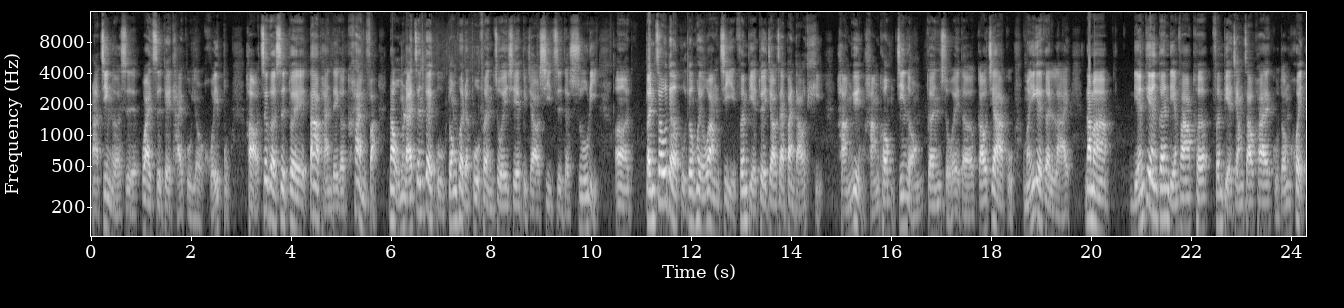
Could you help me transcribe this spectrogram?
那进而是外资对台股有回补。好，这个是对大盘的一个看法。那我们来针对股东会的部分做一些比较细致的梳理。呃，本周的股东会旺季分别对焦在半导体。航运、航空、金融跟所谓的高价股，我们一个一个来。那么联电跟联发科分别将召开股东会，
